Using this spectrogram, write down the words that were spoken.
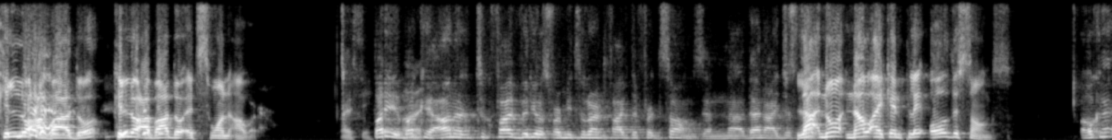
كله عباده كله عباده it's one hour. I see. طيب, All right. okay, Anna, it took five videos for me to learn five different songs, and uh, then I just لا, no, now I can play all the songs. okay.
